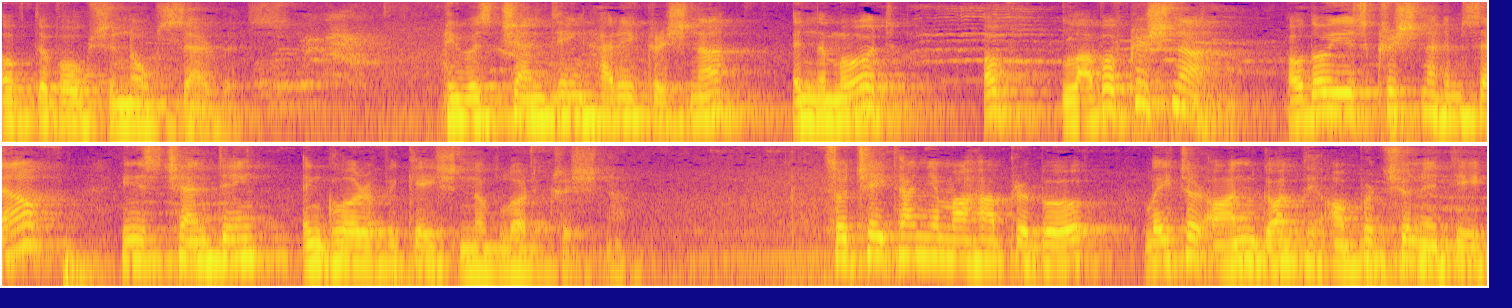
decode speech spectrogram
of devotional service. He was chanting Hare Krishna in the mode of love of Krishna. Although he is Krishna himself, he is chanting in glorification of Lord Krishna. So Chaitanya Mahaprabhu later on got the opportunity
